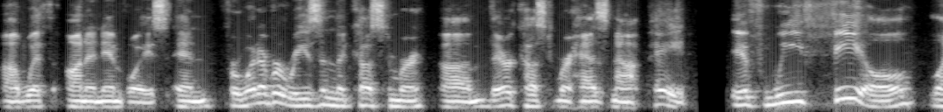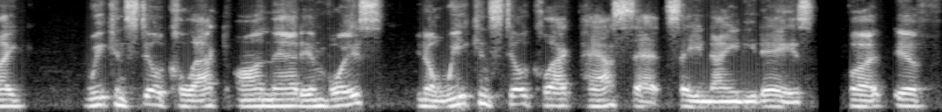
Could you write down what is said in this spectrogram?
uh, with on an invoice, and for whatever reason, the customer um, their customer has not paid. If we feel like we can still collect on that invoice, you know, we can still collect past that say 90 days. But if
